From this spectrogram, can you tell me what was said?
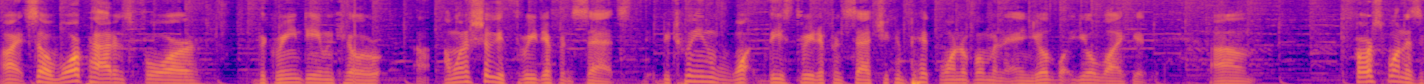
Alright so war patterns for the green demon killer uh, I'm gonna show you three different sets. Between these three different sets you can pick one of them and, and you'll you'll like it. Um, first one is,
